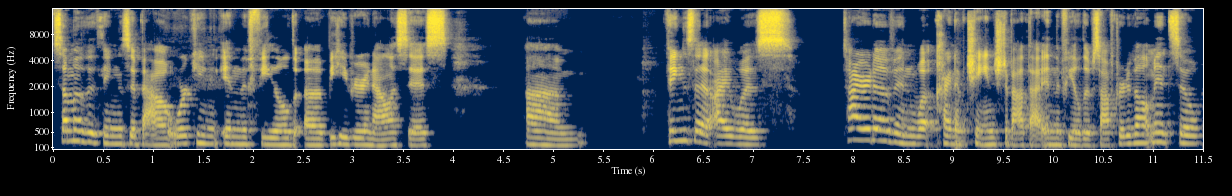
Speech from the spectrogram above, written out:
some of the things about working in the field of behavior analysis, um, things that I was tired of, and what kind of changed about that in the field of software development. So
